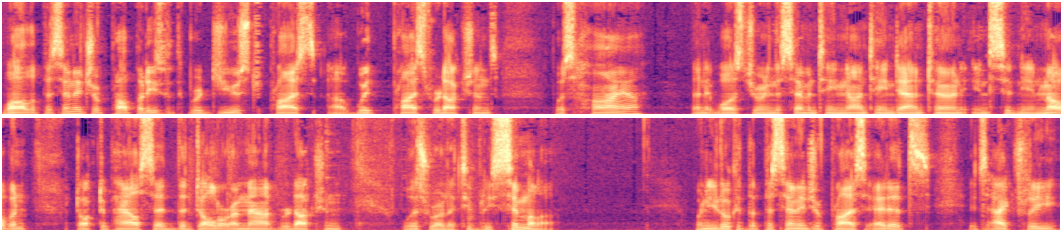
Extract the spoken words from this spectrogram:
While the percentage of properties with reduced price uh, with price reductions was higher than it was during the 17-19 downturn in Sydney and Melbourne, Dr. Powell said the dollar amount reduction was relatively similar. When you look at the percentage of price edits, it's actually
